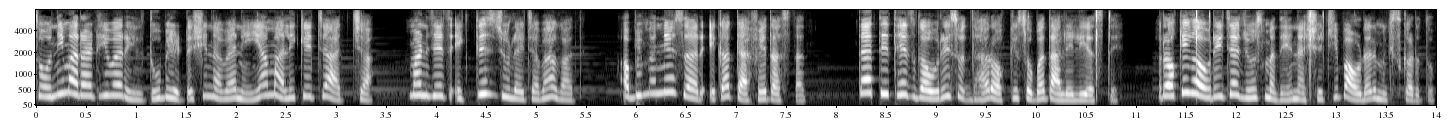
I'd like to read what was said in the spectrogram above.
सोनी मराठीवरील तू भेटशी नव्याने या मालिकेच्या आजच्या म्हणजेच एकतीस जुलैच्या भागात अभिमन्यू सर एका कॅफेत असतात. तर तिथेच गौरी सुद्धा रॉकी सोबत आलेली असते. रॉकी गौरीच्या ज्यूसमध्ये नशेची पावडर मिक्स करतो.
